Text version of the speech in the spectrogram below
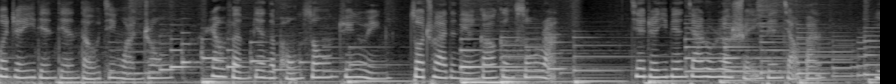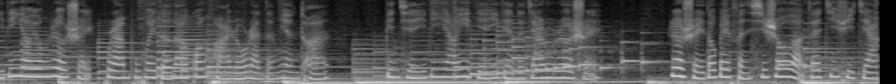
或者一点点抖进碗中，让粉变得蓬松均匀，做出来的年糕更松软。接着一边加入热水，一边搅拌。一定要用热水，不然不会得到光滑柔软的面团，并且一定要一点一点的加入热水，热水都被粉吸收了，再继续加，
